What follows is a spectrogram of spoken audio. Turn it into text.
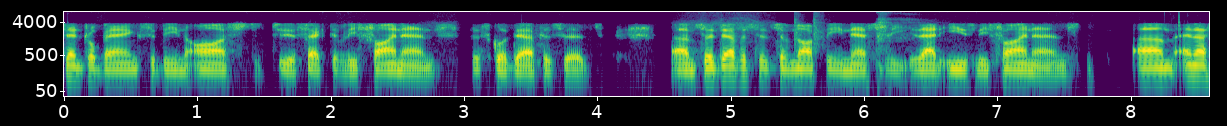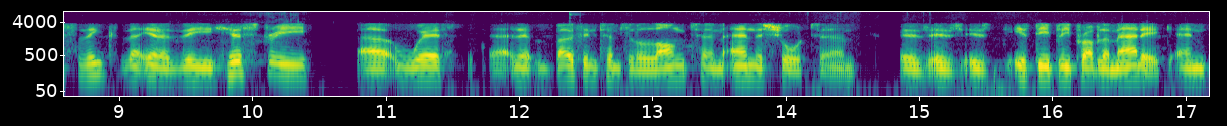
central banks have been asked to effectively finance fiscal deficits. Um, so deficits have not been necessarily that easily financed. Um, and I think that, you know, the history uh, with uh, both in terms of the long term and the short term is, is, is, is deeply problematic. And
